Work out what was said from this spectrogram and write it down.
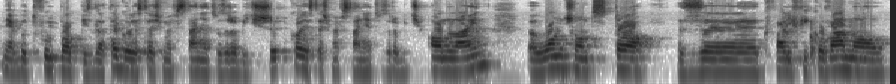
jakby Twój podpis. Dlatego jesteśmy w stanie to zrobić szybko, jesteśmy w stanie to zrobić online, łącząc to z kwalifikowaną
